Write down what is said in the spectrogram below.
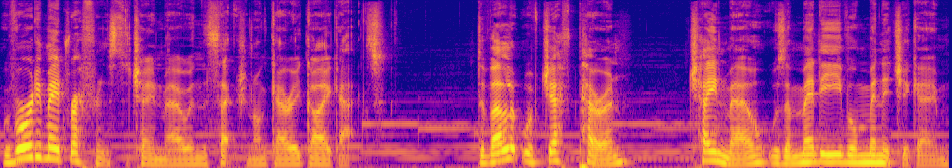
We've already made reference to Chainmail in the section on Gary Gygax, Developed with Jeff Perren, Chainmail was a medieval miniature game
